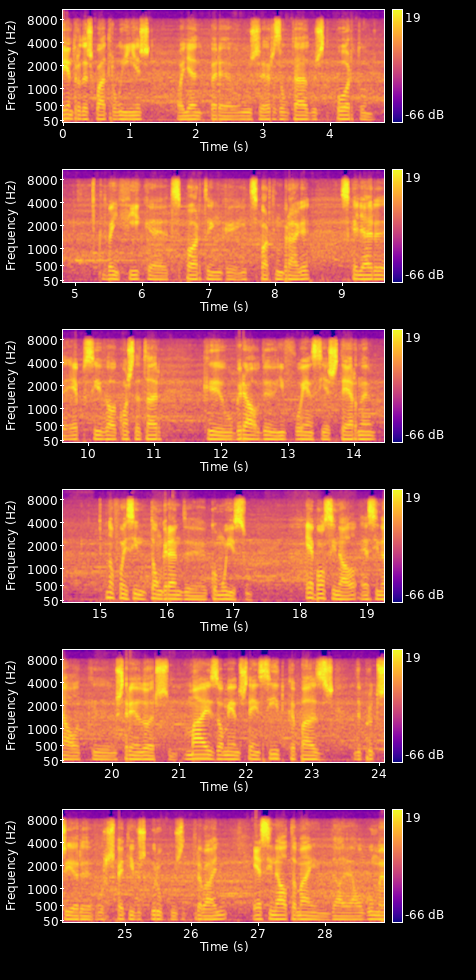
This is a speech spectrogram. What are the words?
dentro das quatro linhas, olhando para os resultados de Porto, de Benfica, de Sporting e de Sporting Braga, se calhar é possível constatar que o grau de influência externa não foi assim tão grande como isso. É bom sinal, é sinal que os treinadores mais ou menos têm sido capazes de proteger os respectivos grupos de trabalho. É sinal também de alguma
